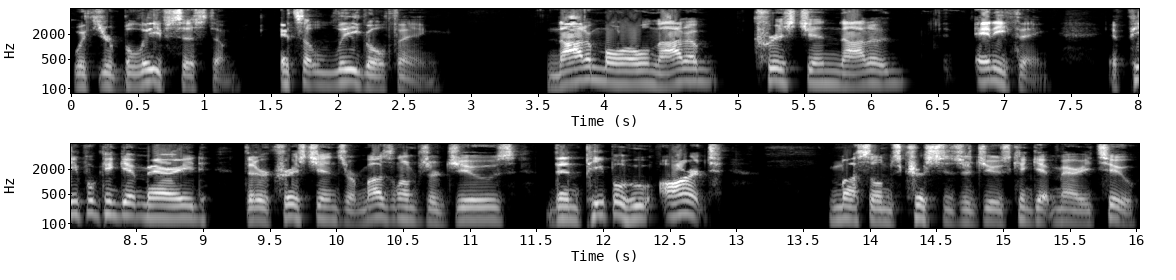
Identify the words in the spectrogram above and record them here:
with your belief system. It's a legal thing, not a moral, not a Christian, not a anything. If people can get married that are Christians or Muslims or Jews, then people who aren't Muslims, Christians, or Jews can get married too.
